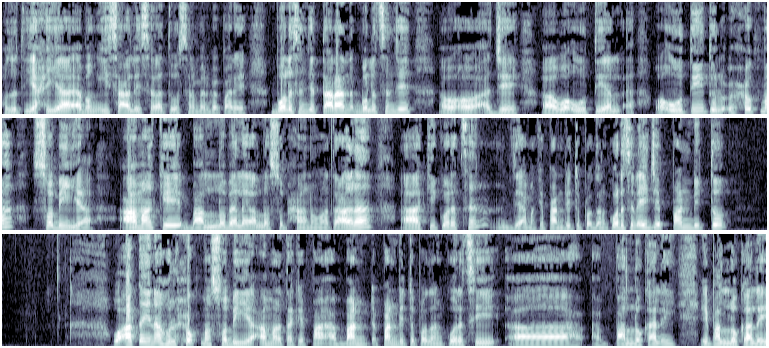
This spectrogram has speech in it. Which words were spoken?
হজরত ইয়াহিয়া এবং ঈসা আলী সালাতামের ব্যাপারে বলেছেন যে তারা বলেছেন যে যে উতিয়াল হুকমা সবিয়া। আমাকে বাল্যবেলায় আল্লাহ সুবহান তারা কি করেছেন? যে আমাকে পাণ্ডিত্য প্রদান করেছেন। এই যে পাণ্ডিত্য ও আতাইনাহুল হুকমা সবিয়া, আমরা তাকে পাণ্ডিত্য প্রদান করেছি বাল্যকালেই। এই বাল্যকালে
